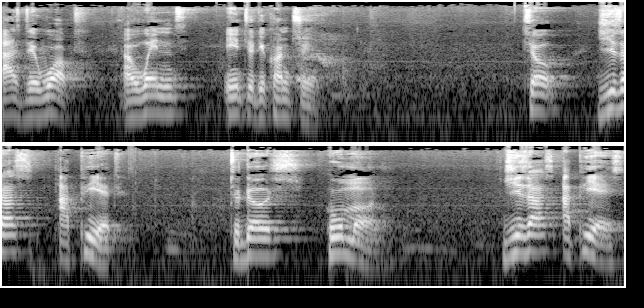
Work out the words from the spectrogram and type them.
as they walked and went into the country. So Jesus appeared to those who mourn. Jesus appears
